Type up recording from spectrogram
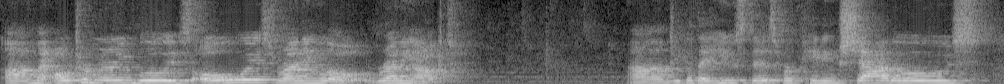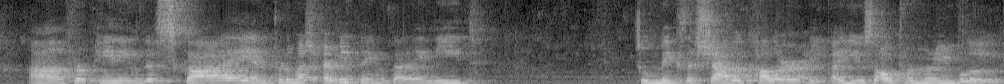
Uh, my ultramarine blue is always running low, running out um, because I use this for painting shadows, uh, for painting the sky, and pretty much everything that I need to mix a shadow color. I, I use ultramarine blue.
